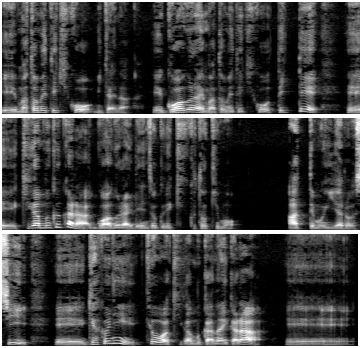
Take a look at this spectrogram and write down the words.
えー、まとめて聞こうみたいな、えー、5話ぐらいまとめて聞こうって言って、えー、気が向くから5話ぐらい連続で聞く時もあってもいいだろうし、え逆に今日は気が向かないから、え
